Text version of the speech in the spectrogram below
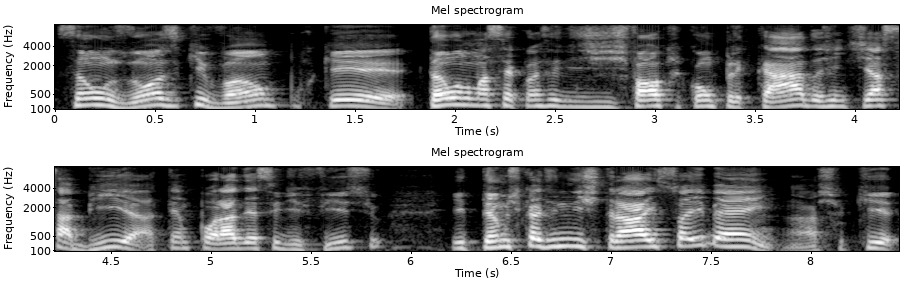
são os 11 que vão, porque estamos numa sequência de desfalque complicado, a gente já sabia, a temporada ia ser difícil e temos que administrar isso aí bem. Acho que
